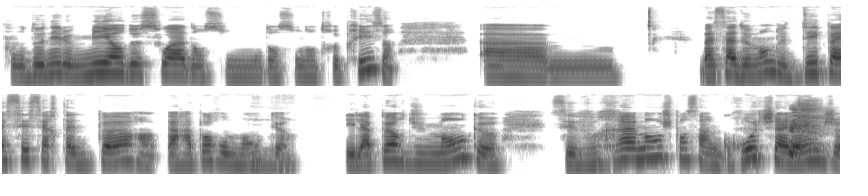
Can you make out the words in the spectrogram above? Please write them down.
pour donner le meilleur de soi dans son, dans son entreprise, bah, ça demande de dépasser certaines peurs par rapport au manque. Mmh et la peur du manque, c'est vraiment, je pense, un gros challenge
